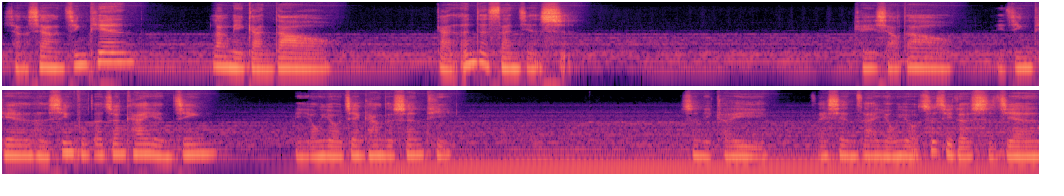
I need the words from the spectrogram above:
想象今天让你感到感恩的三件事。可以想到你今天很幸福的睁开眼睛。你拥有健康的身体，是你可以在现在拥有自己的时间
